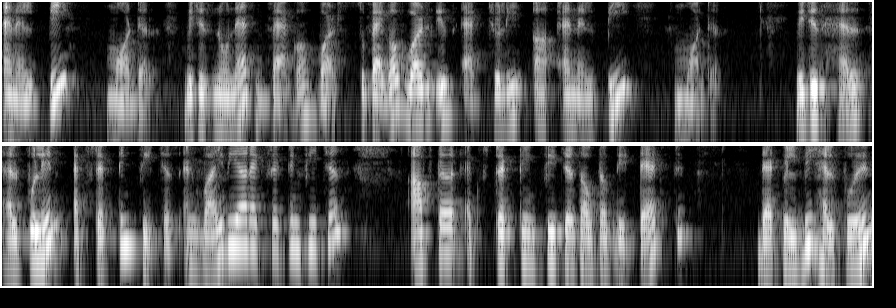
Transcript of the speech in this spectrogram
NLP model which is known as bag of words. So bag of words is actually a NLP model which is hel helpful in extracting features. And why we are extracting features? After extracting features out of the text, that will be helpful in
